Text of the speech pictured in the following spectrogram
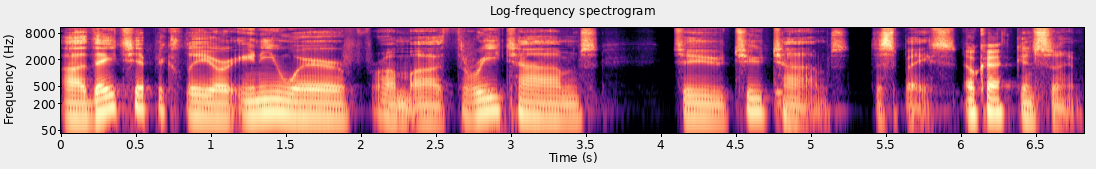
uh, they typically are anywhere from uh, three times to two times the space Okay, consumed.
